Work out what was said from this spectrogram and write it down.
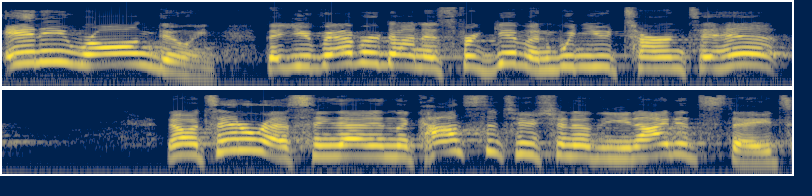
Any wrongdoing that you've ever done is forgiven when you turn to Him. Now, it's interesting that in the Constitution of the United States,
